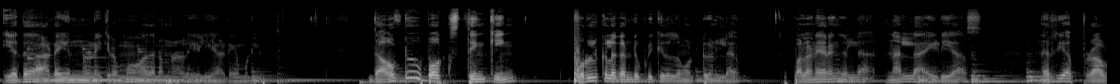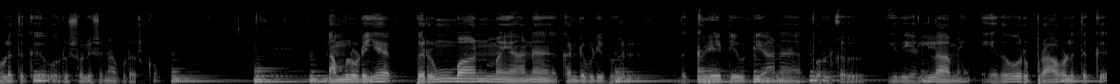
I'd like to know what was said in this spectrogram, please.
எதை அடையணும்னு நினைக்கிறோமோ அதை நம்மளால் எளியாக அடைய முடியும். இந்த அவுட் ஆஃப் பாக்ஸ் திங்கிங் பொருட்களை கண்டுபிடிக்கிறதுல மட்டும் இல்லை பல நேரங்களில் நல்ல ஐடியாஸ் நிறையா ப்ராப்ளத்துக்கு ஒரு சொல்யூஷனாக கூட இருக்கும். நம்மளுடைய பெரும்பான்மையான கண்டுபிடிப்புகள் அது க்ரியேட்டிவிட்டியான பொருட்கள் இது எல்லாமே ஏதோ ஒரு ப்ராப்ளத்துக்கு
